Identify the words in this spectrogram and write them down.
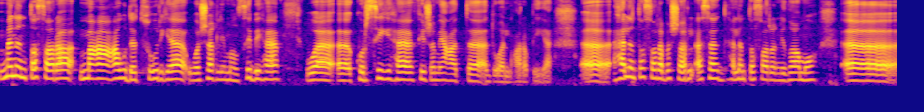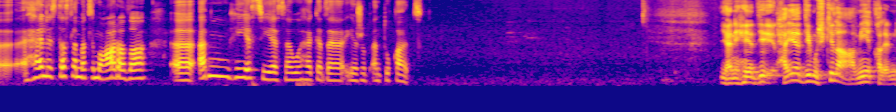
من انتصر مع عودة سوريا وشغل منصبها وكرسيها في جامعة الدول العربية آه، هل انتصر بشار الأسد؟ هل انتصر نظامه؟ هل استسلمت المعارضة أم هي السياسة وهكذا يجب أن تقاد؟ يعني هي دي الحقيقة دي مشكلة عميقة لأن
